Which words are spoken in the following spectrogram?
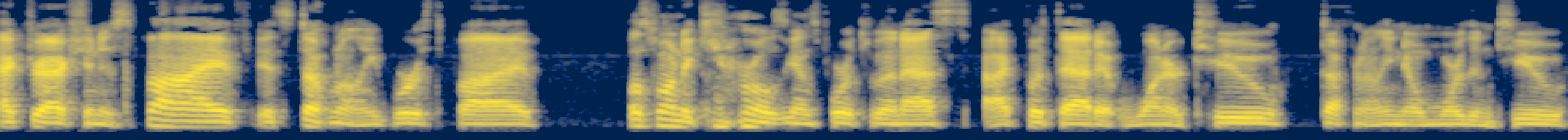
extra action is five. It's definitely worth five. Plus one to cannon rolls against forts with an S. I put that at one or two. Definitely no more than two.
